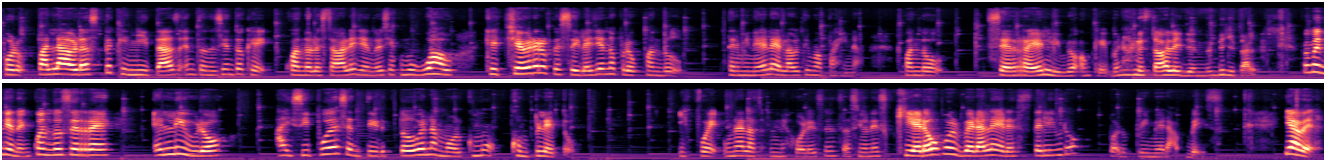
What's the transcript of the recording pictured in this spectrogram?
por palabras pequeñitas, entonces siento que cuando lo estaba leyendo decía como, wow, qué chévere lo que estoy leyendo, pero cuando terminé de leer la última página, cuando cerré el libro, aunque bueno, lo estaba leyendo en digital, pero me entienden, cuando cerré el libro ahí sí pude sentir todo el amor como completo. Y fue una de las mejores sensaciones. Quiero volver a leer este libro por primera vez. Y a ver,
